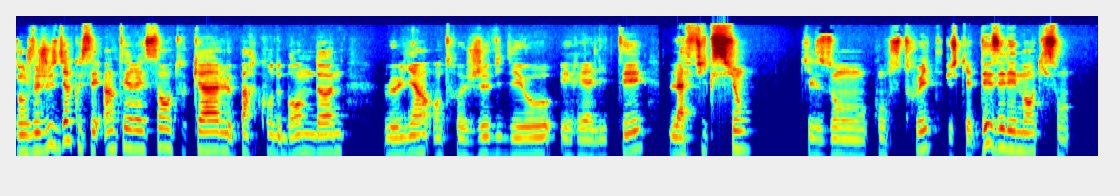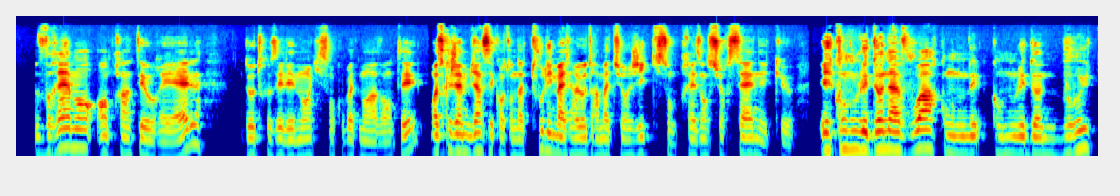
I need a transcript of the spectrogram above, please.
Donc je vais juste dire que c'est intéressant en tout cas le parcours de Brandon, le lien entre jeux vidéo et réalité, la fiction qu'ils ont construite, puisqu'il y a des éléments qui sont vraiment empruntés au réel, d'autres éléments qui sont complètement inventés. Moi, ce que j'aime bien, c'est quand on a tous les matériaux dramaturgiques qui sont présents sur scène et que et qu'on nous les donne à voir, qu'on nous, nous les donne bruts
